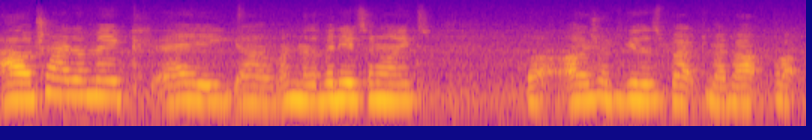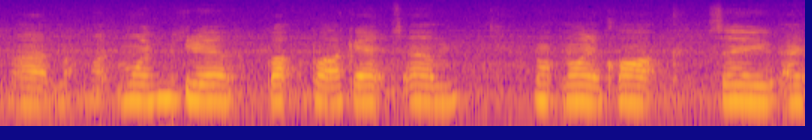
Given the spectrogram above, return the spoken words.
I'll try to make a um, another video tonight, but I to give this back to my back, uh, my, my computer pocket. Um, not nine o'clock. So I,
